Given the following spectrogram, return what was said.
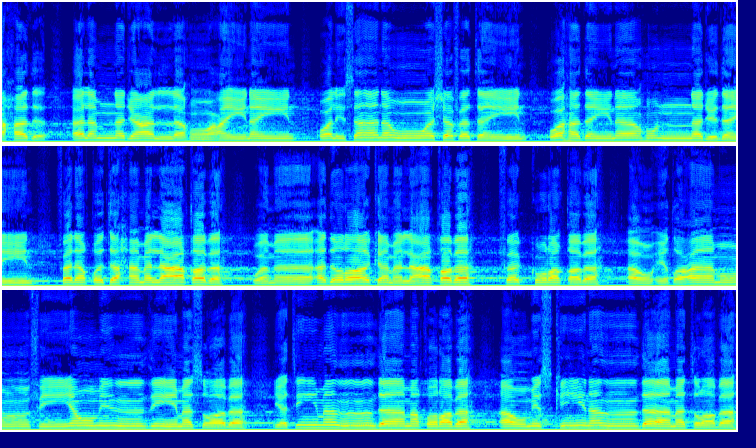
أحد؟ ألم نجعل له عينين ولسانا وشفتين وهديناه النجدين؟ فلاقتحم العقبة. وما أدراك ما العقبة؟ فك رقبة أو إطعام في يوم ذي مسغبة يتيما ذا مقربة أو مسكينا ذا متربة.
